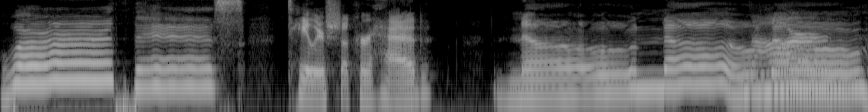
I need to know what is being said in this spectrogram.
worth this? Taylor shook her head. No, no, Nar. no.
